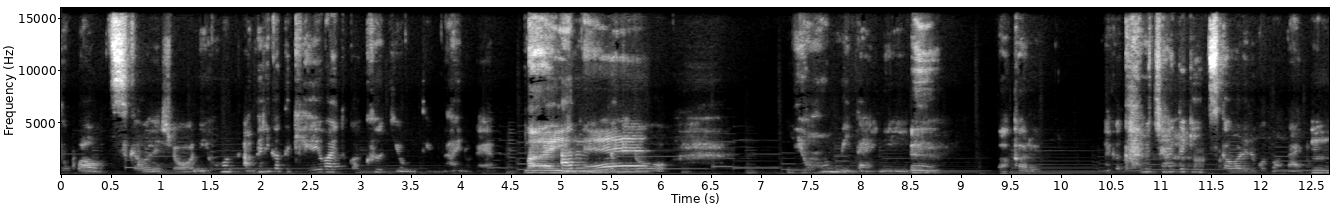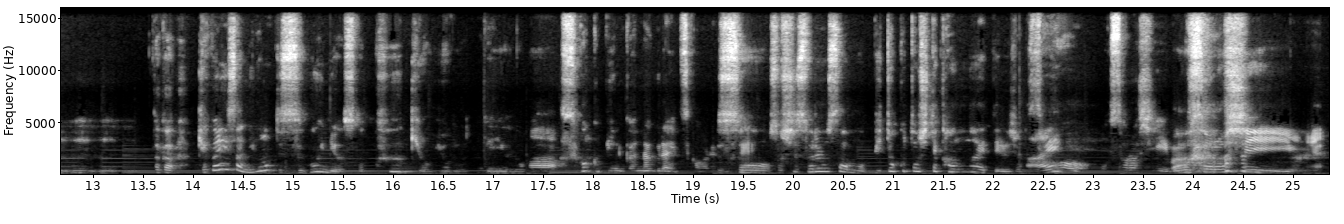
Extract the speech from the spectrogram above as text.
言葉を使うでしょ日本アメリカって KY とか空気読むっていうのないのね。ないあるんだねけど日本みたいにうんわかるなんかカルチャー的に使われることはないの。うんうんうんだから逆にさ日本ってすごいんだよ。その空気を読むっていうのが。すごく敏感なぐらい使われる。そう。そしてそれをさもう美徳として考えてるじゃない？そう。恐ろしいわ。恐ろしいよね。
